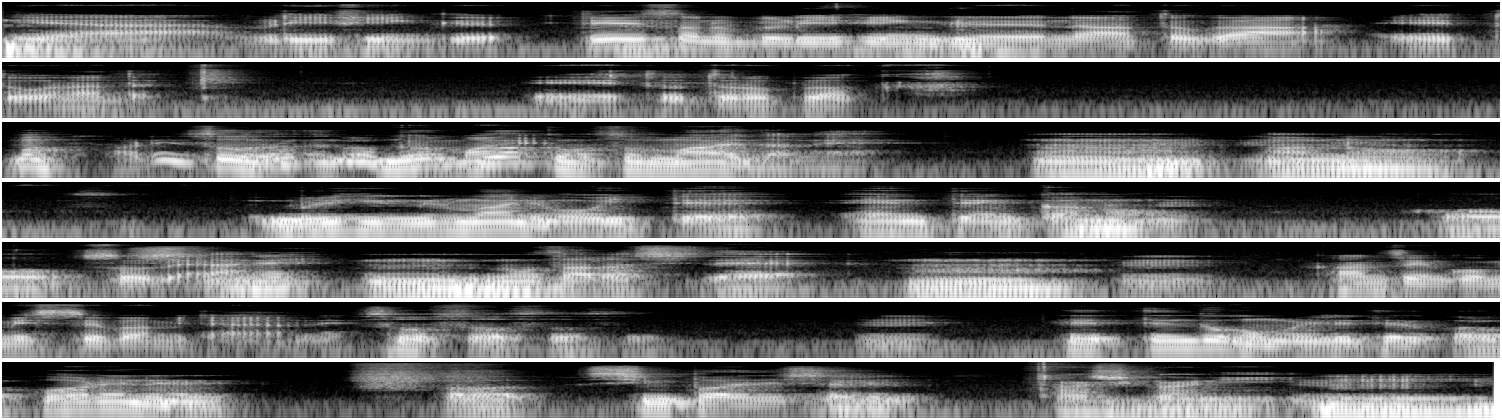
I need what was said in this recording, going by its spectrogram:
うんいやー、ブリーフィング。で、そのブリーフィングの後が、えっ、と、なんだっけ？えっ、と、ドロップバックか。まあ、あれ？そうだ、ドロップバックは前？ドロップバックもその前だね。うん。うんあの、ブリーフィングの前に置いて、炎天下のうん、こう、そうだよねうん、野ざらしで、うん。うん。完全ゴミ捨て場みたいなね。そうそうそうそう。うん。ヘッテンとかも入れてるから壊れねえか心配でしたけど。確かに。うん。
